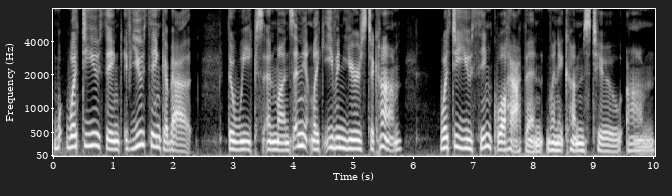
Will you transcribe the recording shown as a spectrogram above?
What do you think, if you think about the weeks and months and like even years to come, what do you think will happen when it comes to um,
